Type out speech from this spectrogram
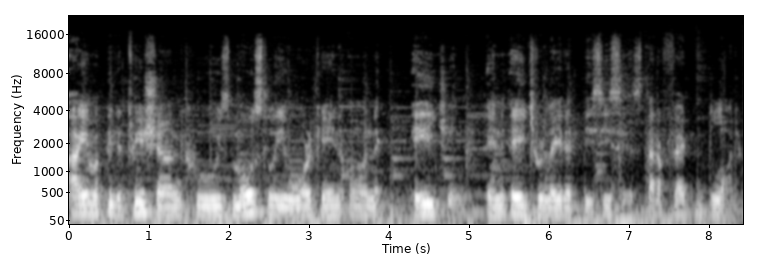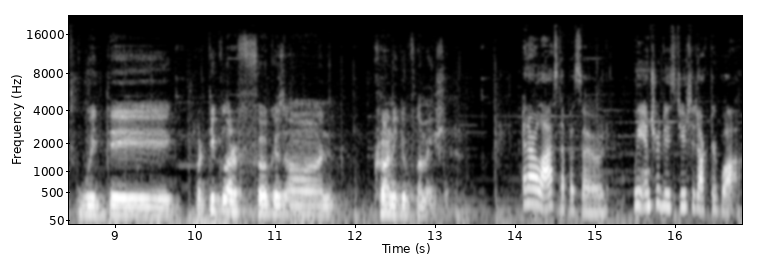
I am a pediatrician who is mostly working on aging and age related diseases that affect blood, with the particular focus on chronic inflammation. In our last episode, we introduced you to Dr. Gua,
